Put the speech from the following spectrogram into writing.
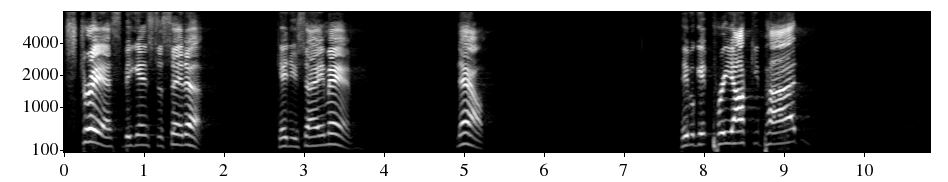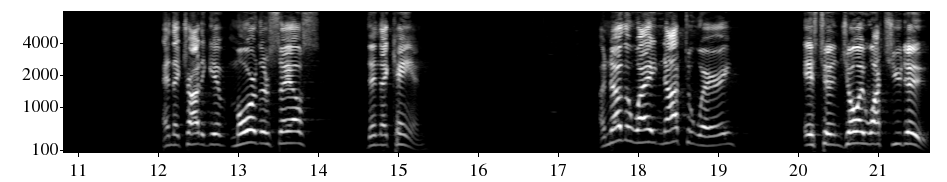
stress begins to set up. Can you say amen? Now, people get preoccupied and they try to give more of themselves than they can. Another way not to worry is to enjoy what you do.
